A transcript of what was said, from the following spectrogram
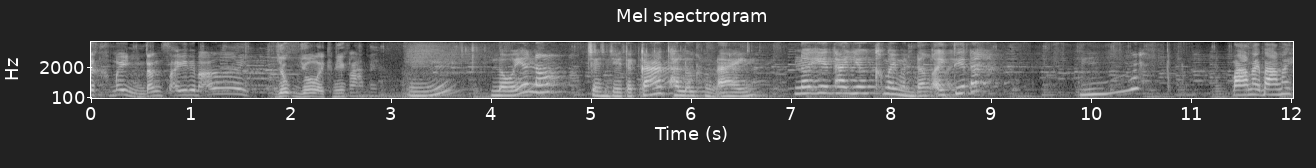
នៅក្មេងមិនដឹងស្អីទេម៉ាក់អើយយកយល់ឲ្យគ្នាខ្លះទេអឺ លុយណាចេះនិយាយតកាថាលុយខ្លួនឯងនៅហ៊ានថាយើងក្មេងមិនដឹងអីទៀតណាហឹមបានហើយបានហើយ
